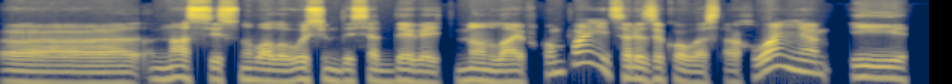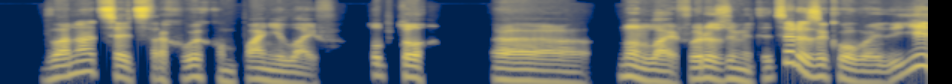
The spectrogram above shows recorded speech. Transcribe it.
у нас існувало 89 non-life компаній, це ризикове страхування, і 12 страхових компаній Life. Тобто е, non-life, ви розумієте, це ризикове. Є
